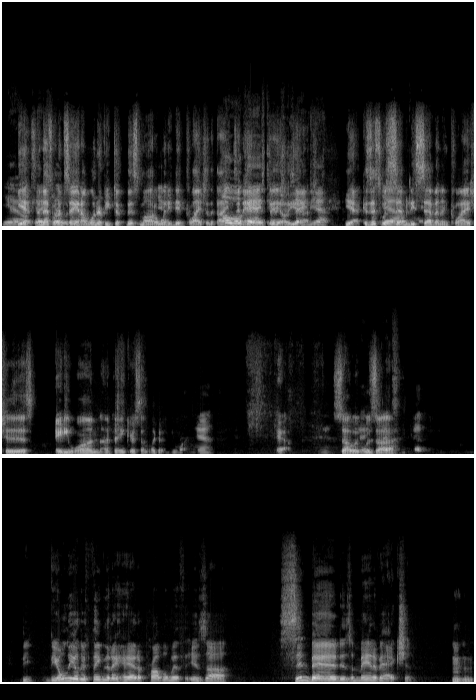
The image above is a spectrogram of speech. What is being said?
It? Yeah. yes, okay, and that's so what that I'm saying. make- I wonder if he took this model when he did Clash of the Titans Oh, and okay. I added see the tail. what you're Yeah, saying. Yeah. Yeah, because this was Yeah, okay. 77 and Clash is 81, I think, or something like that. Yeah. yeah. So it Okay, was. uh the the only other thing that I had a problem with is uh, Sinbad is a man of action. mhm.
